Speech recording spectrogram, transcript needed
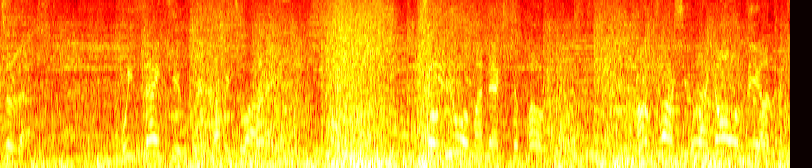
answered us. We thank you for coming to our aid. So you are my next opponent. I'll crush you like all of the others.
